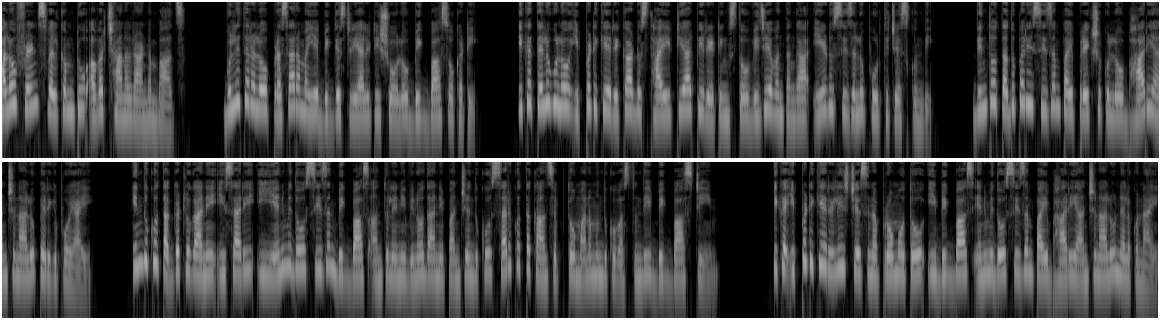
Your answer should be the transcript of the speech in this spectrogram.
Hello friends welcome to our channel random buzz బుల్లితెరలో ప్రసారమయ్యే బిగ్గెస్ట్ రియాలిటీ షోలో బిగ్ బాస్ ఒకటి. ఇక తెలుగులో ఇప్పటికే రికార్డు స్థాయి టీఆర్పీ రేటింగ్స్తో విజయవంతంగా ఏడు సీజన్లు పూర్తి చేసుకుంది. దీంతో తదుపరి సీజన్పై ప్రేక్షకుల్లో భారీ అంచనాలు పెరిగిపోయాయి. ఇందుకు తగ్గట్లుగానే ఈసారి ఈ ఎనిమిదో సీజన్ బిగ్ బాస్ అంతులేని వినోదాన్ని పంచేందుకు సరికొత్త కాన్సెప్ట్తో మనముందుకు వస్తుంది బిగ్ బాస్ టీం ఇక ఇప్పటికే రిలీజ్ చేసిన ప్రోమోతో ఈ బిగ్ బాస్ ఎనిమిదో సీజన్పై భారీ అంచనాలు నెలకొన్నాయి.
